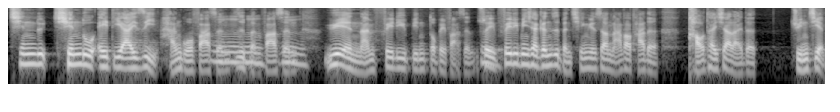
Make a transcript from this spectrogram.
侵略侵入 A D I Z，韩国发生，日本发生，越南、菲律宾都被发生。所以菲律宾现在跟日本签约是要拿到他的淘汰下来的。军舰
